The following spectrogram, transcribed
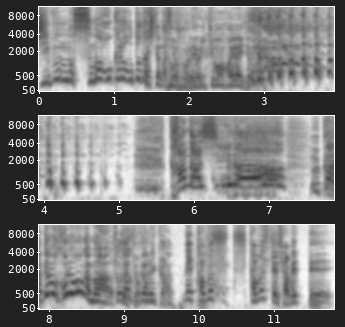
自分のスマホから音出してますよこれ。一番早いじゃん。悲しいな あかでもこの方がまあ深く軽いか。でかぶすかぶして喋って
